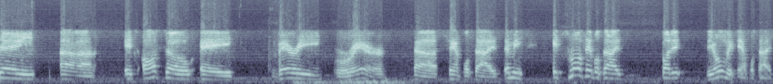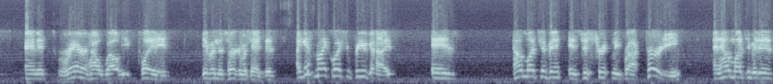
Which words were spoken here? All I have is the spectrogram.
a uh, it's also a very rare uh, sample size. I mean, it's small sample size, but it's the only sample size, and it's rare how well he's played given the circumstances. I guess my question for you guys is how much of it is just strictly Brock Purdy, and how much of it is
